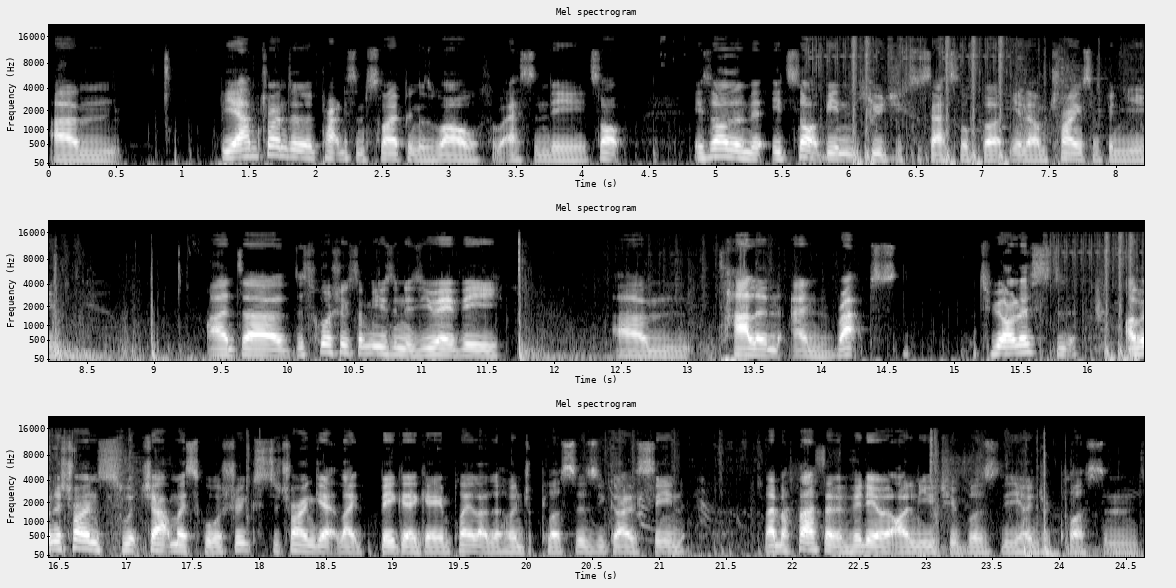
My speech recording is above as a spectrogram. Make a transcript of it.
Um, but yeah, I'm trying to practice some sniping as well for S and D. It's not, it's not, it's not been hugely successful, but you know, I'm trying something new. And uh, the score streaks I'm using is UAV, um, Talon, and Raps to be honest, I'm going to try and switch out my score streaks to try and get like bigger gameplay, like the 100 pluses you guys seen. Like my first ever video on YouTube was the 100 plus, and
